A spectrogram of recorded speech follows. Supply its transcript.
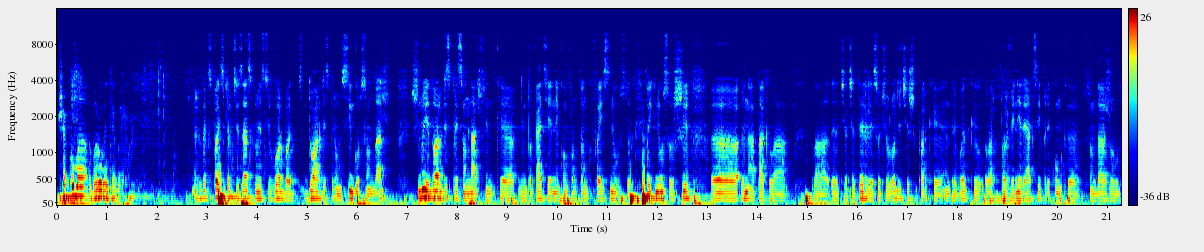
Și acum vă rog întrebări. Dacă poate să precizați că nu este vorba doar despre un singur sondaj și nu e doar despre sondaj, fiindcă, din păcate, ne confruntăm cu fake news-uri, fake news-uri și uh, în atac la, la uh, cercetările sociologice și parcă întrevăd că ar parveni reacții precum că sondajul,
